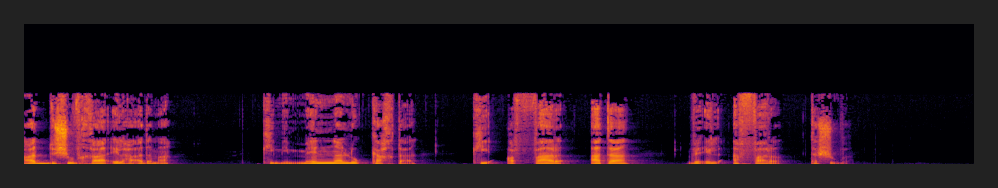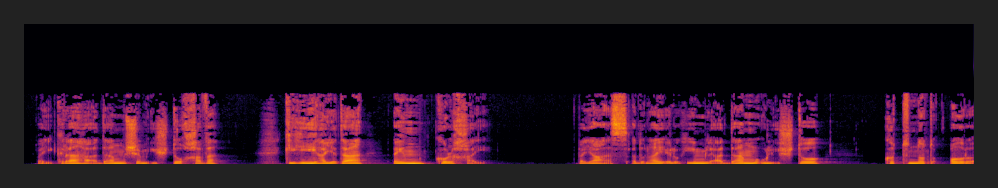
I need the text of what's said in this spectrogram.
עד שובך אל האדמה, כי ממנה לוקחת, כי עפר אתה, ואל עפר תשוב. ויקרא האדם שם אשתו חווה, כי היא הייתה עם כל חי. ויעש אדוני אלוהים לאדם ולאשתו כותנות עור,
